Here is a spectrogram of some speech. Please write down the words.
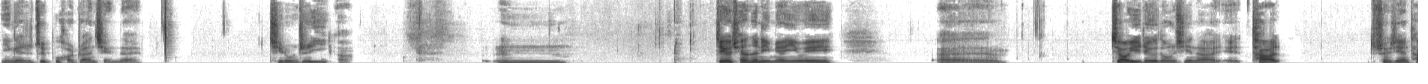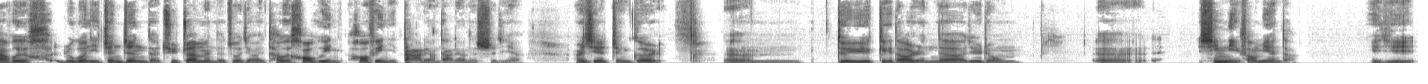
应该是最不好赚钱的其中之一啊。嗯，这个圈子里面，因为，嗯，交易这个东西呢，它首先它会，如果你真正的去专门的做交易，它会耗费耗费你大量大量的时间，而且整个，嗯，对于给到人的这种。呃，心理方面的以及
